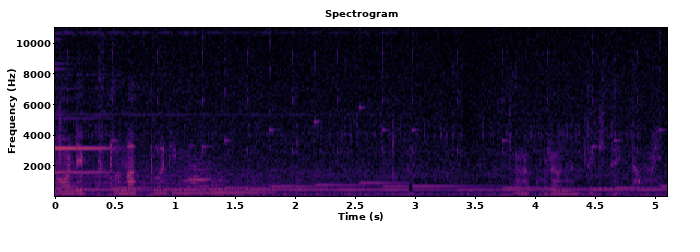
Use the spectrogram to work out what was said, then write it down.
のリップとなっておりますたらこれを塗っていきたいと思います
